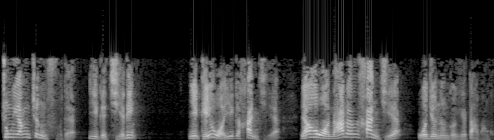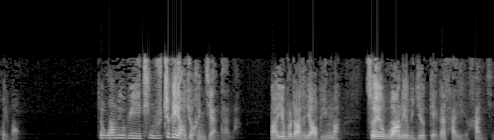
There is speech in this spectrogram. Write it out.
中央政府的一个节令，你给我一个汉节，然后我拿着汉节，我就能够给大王汇报。这王刘濞一听说这个要求很简单呐，啊，又不知道他要兵嘛，所以王刘濞就给了他一个汉节。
